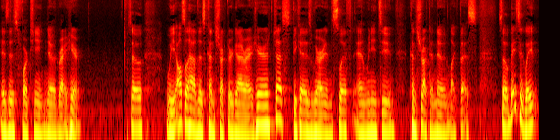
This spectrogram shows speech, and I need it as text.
is this 14 node right here. So we also have this constructor guy right here just because we are in Swift and we need to construct a node like this. So basically,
